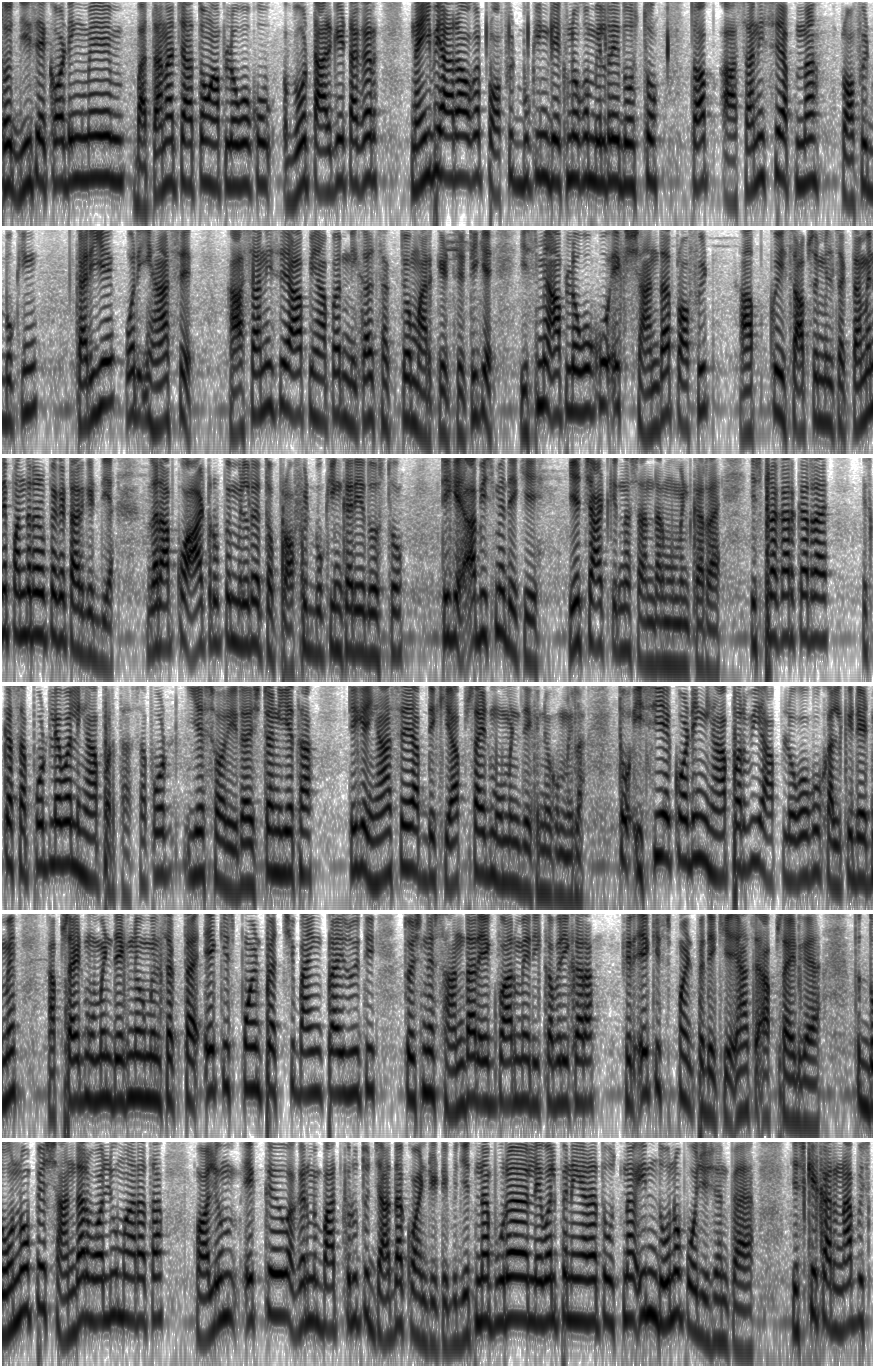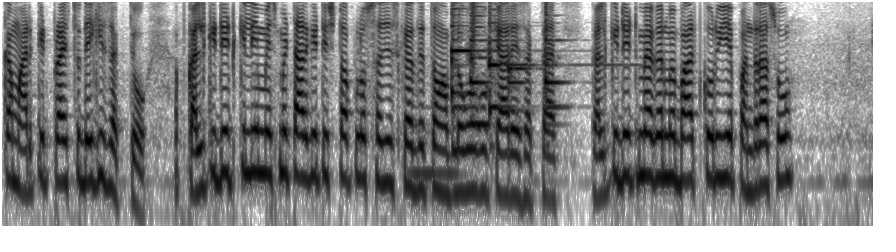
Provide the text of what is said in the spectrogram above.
तो जिस अकॉर्डिंग मैं बताना चाहता हूँ आप लोगों को, वो टारगेट अगर नहीं भी आ रहा अगर प्रॉफिट बुकिंग देखने को मिल रही दोस्तों तो आप आसानी से अपना प्रॉफिट बुकिंग करिए और यहाँ से, आसानी से आप यहाँ पर निकल सकते हो मार्केट से, ठीक है? इसमें आप लोगों को एक शानदार प्रॉफिट आपके हिसाब से मिल सकता है। मैंने पंद्रह रुपये का टारगेट दिया, अगर आपको आठ रुपये मिल रहे तो प्रॉफिट बुकिंग करिए दोस्तों, ठीक है? अब इसमें देखिए, ये चार्ट कितना शानदार मूवमेंट कर रहा है। इस प्रकार कर रहा है, इसका सपोर्ट लेवल यहाँ पर था सपोर्ट ये सॉरी रजिस्टन ये था ठीक है, यहाँ से आप देखिए अपसाइड मूवमेंट देखने को मिला। तो इसी अकॉर्डिंग यहाँ पर भी आप लोगों को कल की डेट में अपसाइड मूवमेंट देखने को मिल सकता है। एक इस पॉइंट पे अच्छी बाइंग प्राइस हुई थी तो इसने शानदार एक बार में रिकवरी करा। फिर एक इस पॉइंट पे देखिए, यहाँ से अप साइड गया। तो दोनों पे शानदार वॉल्यूम आ रहा था। वॉल्यूम एक, अगर मैं बात करूँ तो ज़्यादा क्वांटिटी पे, जितना पूरा लेवल पे नहीं आ रहा तो उतना इन दोनों पोजीशन पे आया। जिसके कारण आप इसका मार्केट प्राइस तो देख ही सकते हो। अब कल की डेट के लिए मैं इसमें टारगेट स्टॉप लॉस सजेस्ट कर देता हूँ, आप लोगों को क्या रह सकता है। कल की डेट में अगर मैं बात करूँ, ये पंद्रह सौ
